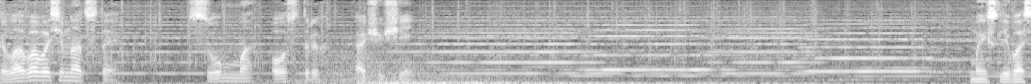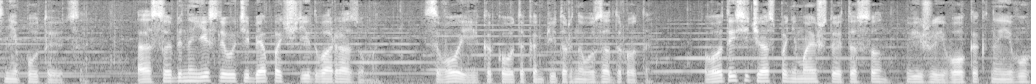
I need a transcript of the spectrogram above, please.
Глава 18. Сумма острых ощущений. Мысли во сне путаются. Особенно если у тебя почти два разума. Свой и какого-то компьютерного задрота. Вот и сейчас понимаю, что это сон. Вижу его как наяву.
